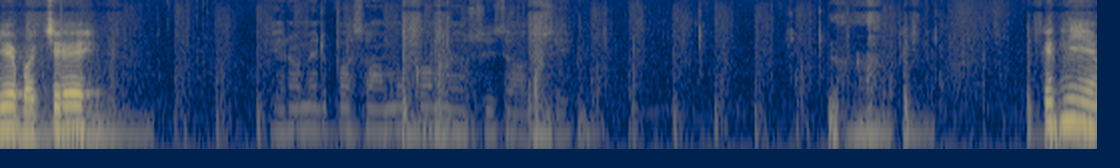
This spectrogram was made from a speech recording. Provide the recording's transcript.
ये बच्चे। यार मेरे पास आमो कम है उस हिसाब से। कितनी है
